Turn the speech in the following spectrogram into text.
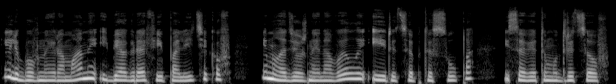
и любовные романы, и биографии политиков, и молодежные новеллы, и рецепты супа, и советы мудрецов.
